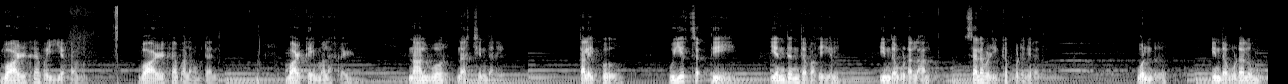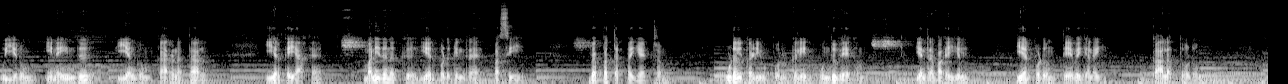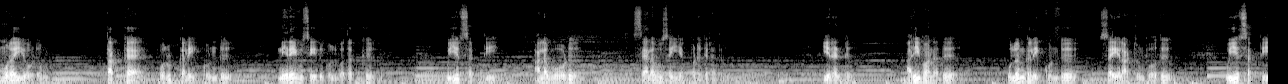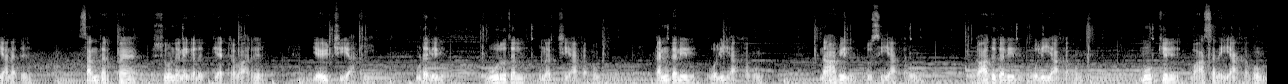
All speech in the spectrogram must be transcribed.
வாழ்க வையகம் வாழ்க வளமுடன். வாழ்க்கை மலர்கள் நால்வோர் நற்சிந்தனை. தலைப்பு உயிர் சக்தி எந்தெந்த வகையில் இந்த உடலால் செலவழிக்கப்படுகிறது? ஒன்று இந்த உடலும் உயிரும் இணைந்து இயங்கும் காரணத்தால் இயற்கையாக மனிதனுக்கு ஏற்படுகின்ற பசி வெப்பத்தட்ப ஏற்றம் உடல் கழிவுப் பொருட்களின் உந்துவேகம் என்ற வகையில் ஏற்படும் தேவைகளை காலத்தோடும் முறையோடும் தக்க பொருட்களை கொண்டு நிறைவு செய்து கொள்வதற்கு உயிர் சக்தி அளவோடு செலவு செய்யப்படுகிறது. இரண்டு அறிவானது புலன்களை கொண்டு செயலாற்றும் போது உயிர் சக்தியானது சந்தர்ப்ப சூழ்நிலைகளுக்கேற்றவாறு எழுச்சியாகி உடலில் ஊறுதல் உணர்ச்சியாகவும் கண்களில் ஒளியாகவும் நாவில் ருசியாகவும் காதுகளில் ஒலியாகவும் மூக்கில் வாசனையாகவும்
